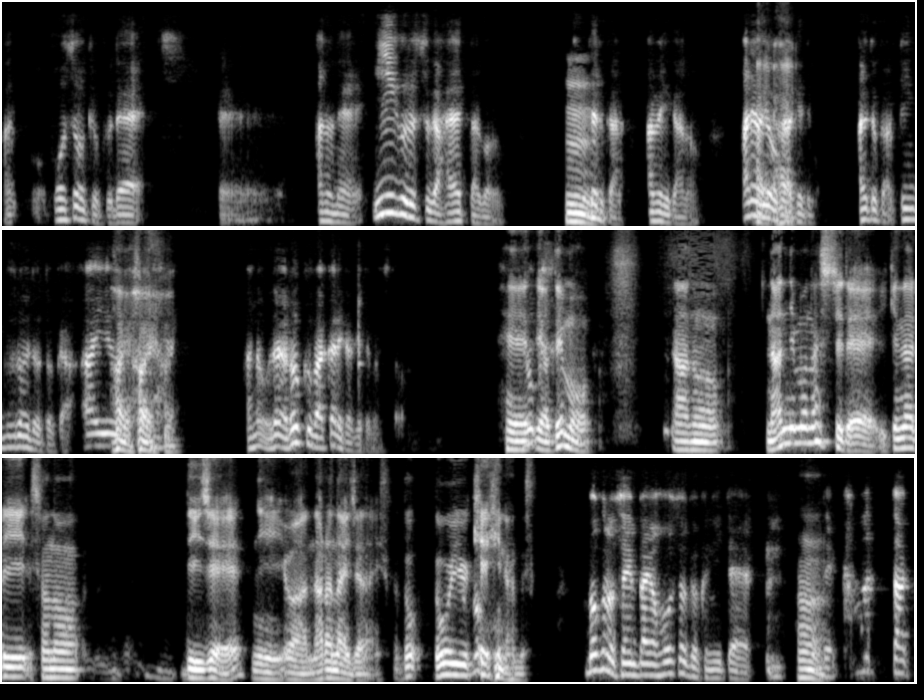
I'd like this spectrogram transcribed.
あの放送局で、えーあのね、イーグルスが流行った頃、うん。知ってるかな、アメリカの。あれをよくかけて、あれとか、ピンク・フロイドとか、ああいう、はいはいはい。あの、だからロックばっかりかけてましたわ。へえ、いや、でも、あの、何にもなしで、いきなり、その、DJ にはならないじゃないですか。ど、どういう経緯なんです僕の先輩が放送局にいて、かうん。で、変わった、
